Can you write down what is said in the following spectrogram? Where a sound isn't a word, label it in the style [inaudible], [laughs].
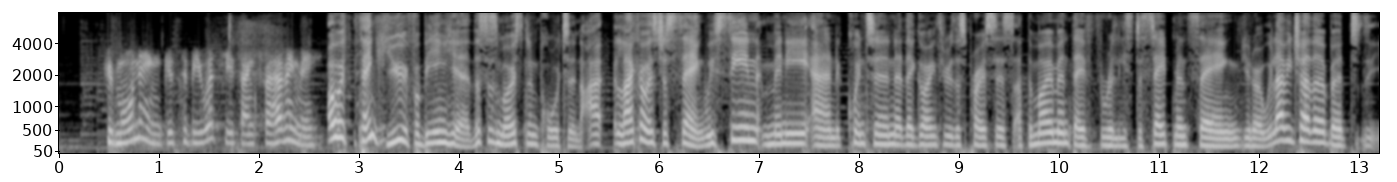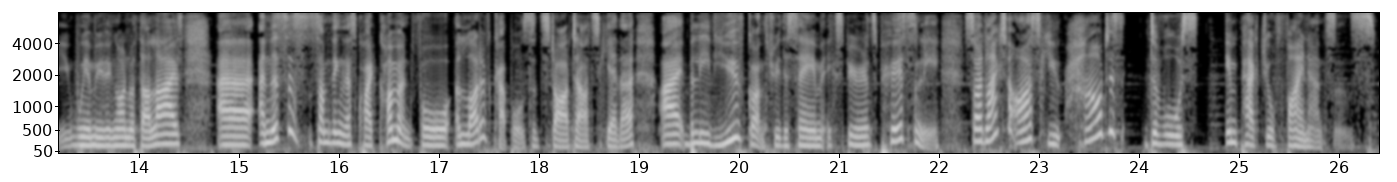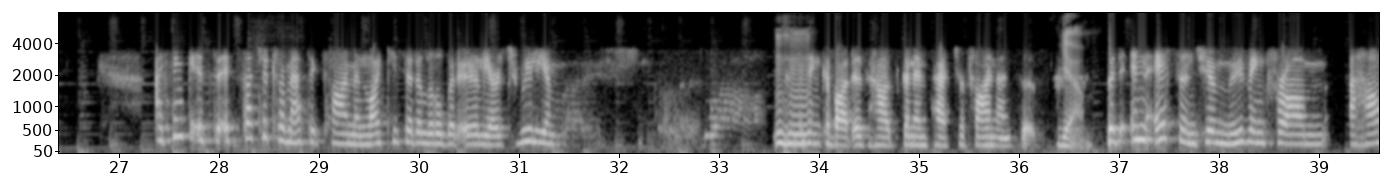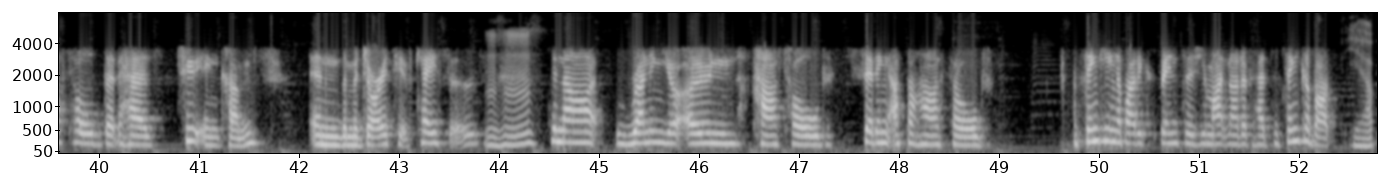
Good morning. Good to be with you. Thanks for having me. Oh, thank you for being here. This is most important. I, like I was just saying, we've seen Minnie and Quinton. They're going through this process at the moment. They've released a statement saying, you know, we love each other, but we're moving on with our lives. Uh, and this is something that's quite common for a lot of couples that start out together. I believe you've gone through the same experience personally. So I'd like to ask you, how does divorce impact your finances? I think it's it's such a traumatic time, and like you said a little bit earlier, it's really emotional. Mm-hmm. To think about is how it's going to impact your finances. Yeah. But in essence, you're moving from a household that has two incomes in the majority of cases mm-hmm. to now running your own household, setting up a household, thinking about expenses you might not have had to think about Yep.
